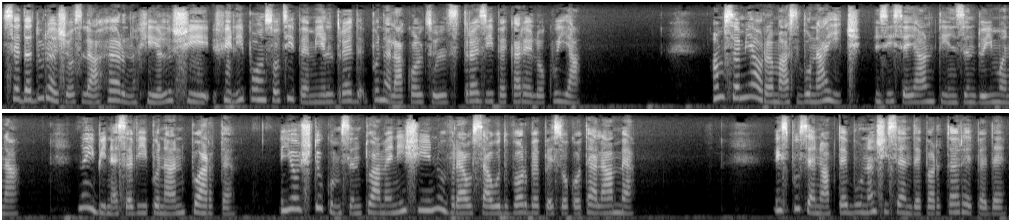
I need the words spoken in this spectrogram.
Se dădură jos la Hern Hill și Filip o însoți pe Mildred până la colțul străzii pe care locuia. Am să-mi iau rămas bun aici," zise ea întinzându-i mâna. Nu-i bine să vii până în poartă. Eu știu cum sunt oamenii și nu vreau să aud vorbe pe socoteala mea." Îi spuse noapte bună și se îndepărtă repede.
